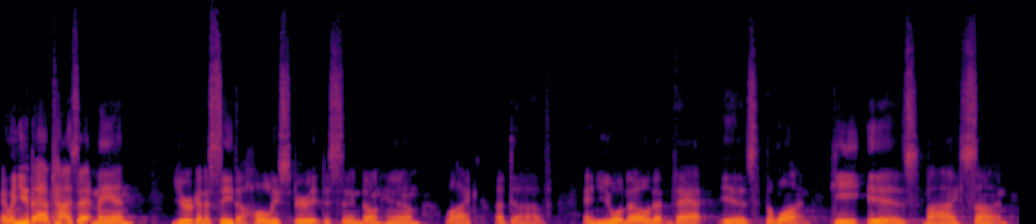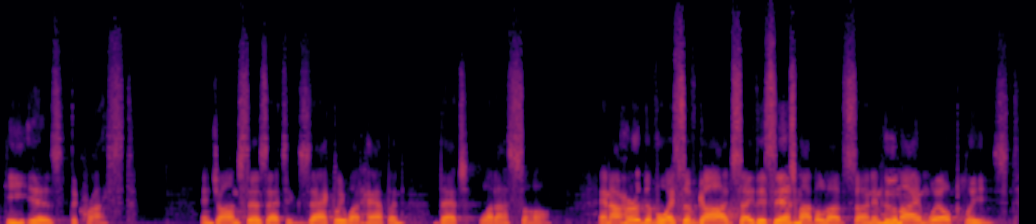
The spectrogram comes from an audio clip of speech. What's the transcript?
And when you baptize that man, you're going to see the Holy Spirit descend on him like a dove. And you will know that that is the one. He is my son. He is the Christ. And John says that's exactly what happened. That's what I saw. And I heard the voice of God say, This is my beloved Son, in whom I am well pleased.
